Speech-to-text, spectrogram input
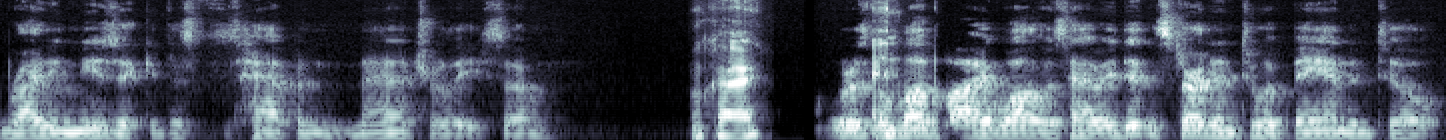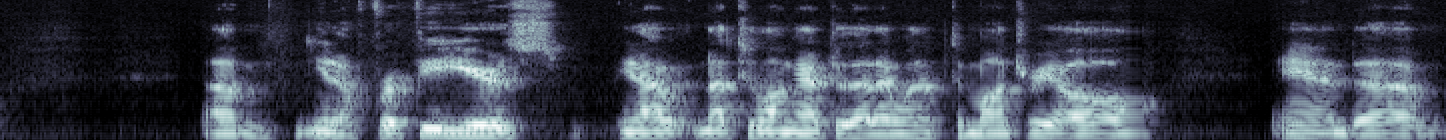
writing music. It just happened naturally. So Okay. there was the And- love vibe while it was happening. It didn't start into a band until, um, you know, for a few years. You know, not too long after that, I went up to Montreal, and um,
